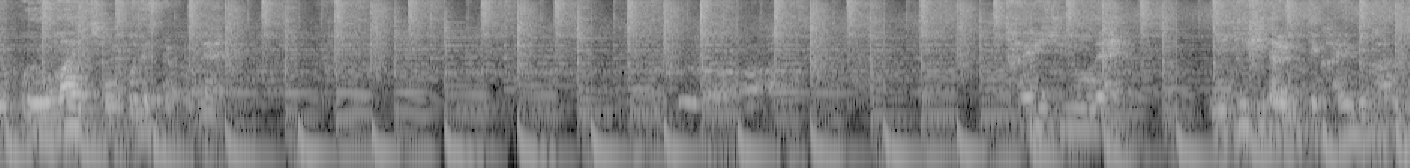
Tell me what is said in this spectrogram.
横弱い証拠ですねこれね体重をね右左って変える感じね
